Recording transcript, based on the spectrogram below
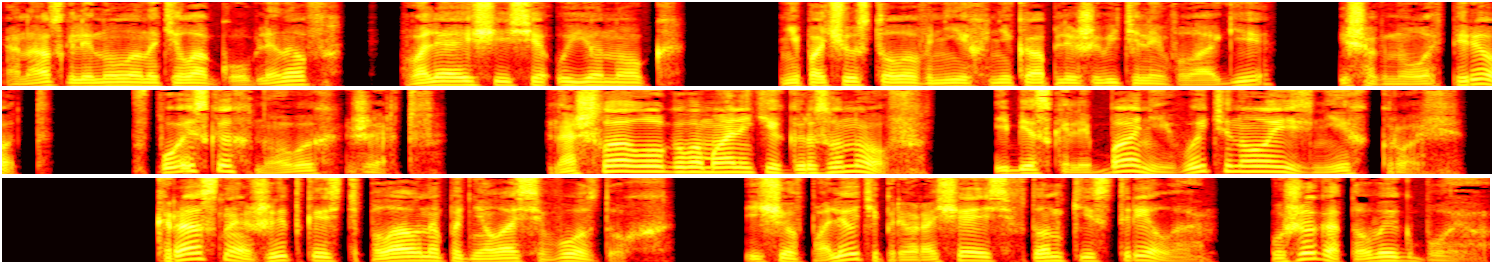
Она взглянула на тела гоблинов, валяющиеся у ее ног, не почувствовала в них ни капли живительной влаги и шагнула вперед, в поисках новых жертв. Нашла логово маленьких грызунов и без колебаний вытянула из них кровь. Красная жидкость плавно поднялась в воздух, еще в полете превращаясь в тонкие стрелы, уже готовые к бою.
